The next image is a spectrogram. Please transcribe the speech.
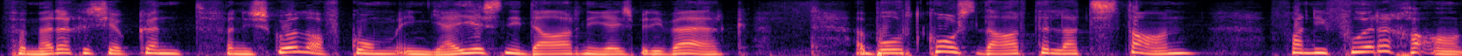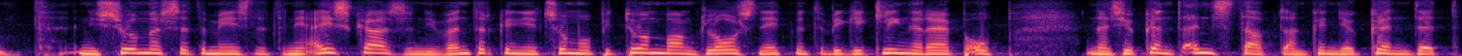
vanmiddag as jou kind van die skool afkom en jy is nie daar nie, jy's by die werk, 'n bord kos daar te laat staan van die vorige aand. In die somer sit mense dit in die yskas en in die winter kan jy dit sommer op die toonbank los net met 'n bietjie cling wrap op. En as jou kind instap, dan kan jou kind dit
